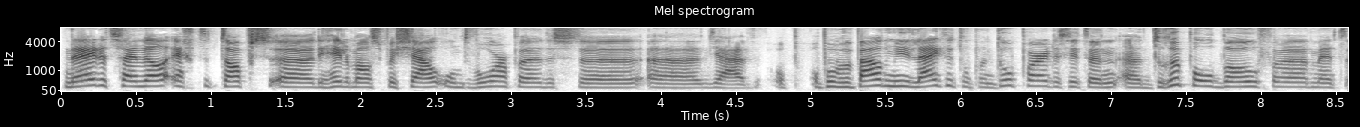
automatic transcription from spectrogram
Nee, dat zijn wel echte taps uh, die helemaal speciaal ontworpen. Dus uh, ja, op, op een bepaalde manier lijkt het op een dopper. Er zit een druppel boven met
